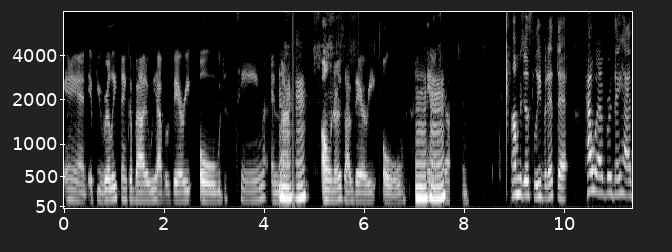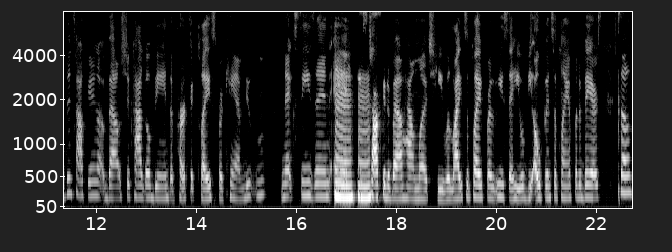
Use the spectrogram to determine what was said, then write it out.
And if you really think about it, we have a very old team, and our Mm-hmm. owners are very old. Mm-hmm. And um, I'm gonna just leave it at that. However, they have been talking about Chicago being the perfect place for Cam Newton next season, and Mhm. he's talking about how much he would like to play for. He said he would be open to playing for the Bears. So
